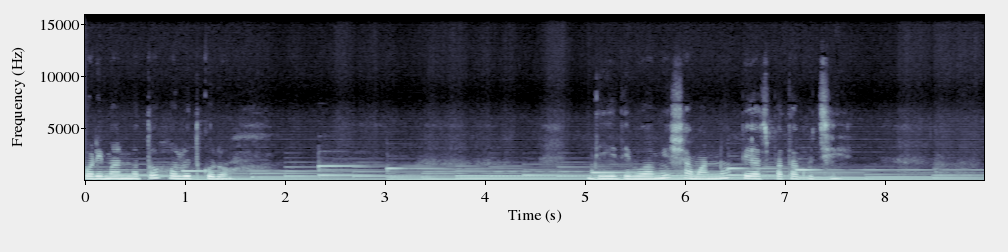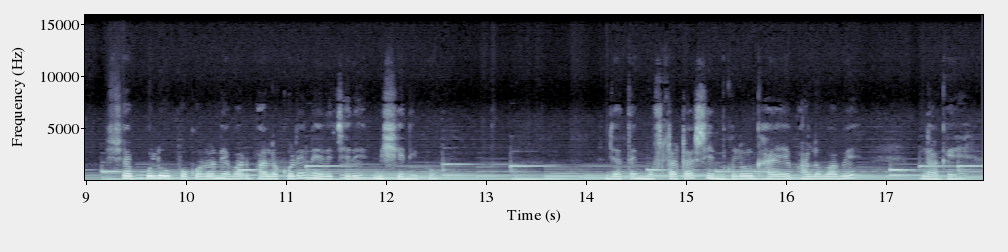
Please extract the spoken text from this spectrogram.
পরিমাণ মতো হলুদ গুঁড়ো। দিয়ে দিব আমি সামান্য পেঁয়াজ পাতা কুচি। সবগুলো উপকরণ এবার ভালো করে নেড়েচেড়ে মিশিয়ে নিব। যাতে মশলাটা শিমগুলোর ঘায়ে ভালোভাবে লাগে।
